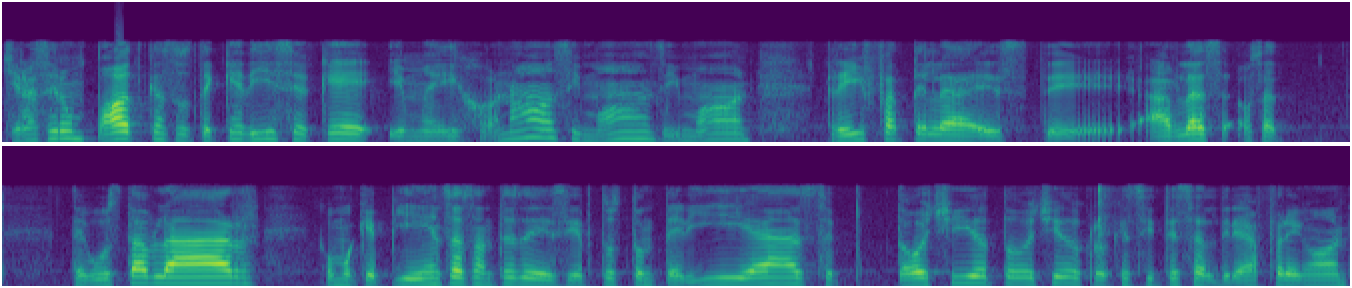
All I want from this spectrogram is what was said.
quiero hacer un podcast, ¿usted qué dice o qué? Y me dijo, no, Simón, Simón, rífatela, este, hablas, o sea, te gusta hablar, como que piensas antes de decir tus tonterías, todo chido, todo chido, creo que sí te saldría fregón.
